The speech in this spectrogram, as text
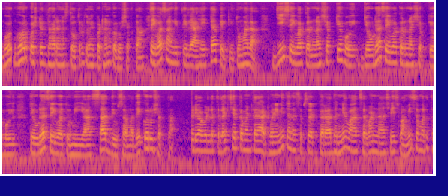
घोर घोर कष्टोद्धारण स्तोत्र तुम्ही पठण करू शकता. सेवा सांगितलेल्या आहे त्यापैकी तुम्हाला जी सेवा करणं शक्य होईल जेवढ्या सेवा करणं शक्य होईल तेवढ्या सेवा तुम्ही या सात दिवसामध्ये करू शकता. व्हिडिओ आवडला तर लाईक शेअर कमेंट करा. आठवणीने त्यांना सबस्क्राईब करा. धन्यवाद. सर्वांना श्री स्वामी समर्थ.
